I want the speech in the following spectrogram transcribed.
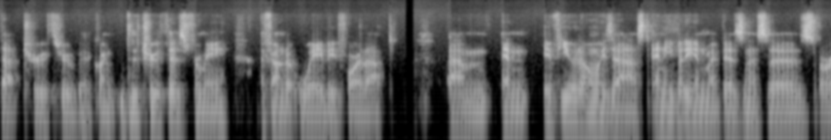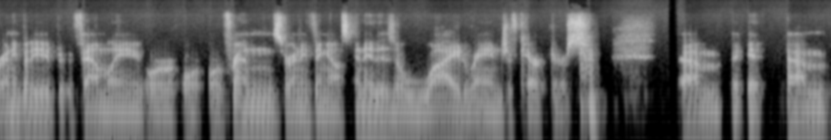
that truth through bitcoin. The truth is for me i found it way before that. Um, and if you had always asked anybody in my businesses or anybody family or, or or friends or anything else and it is a wide range of characters. Um it um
